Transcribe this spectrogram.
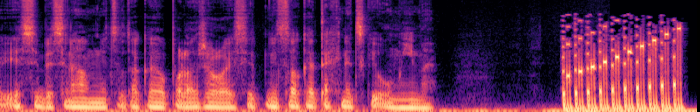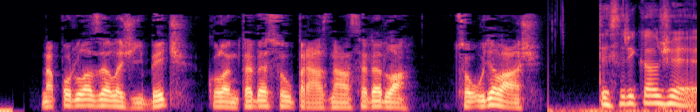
jestli by se nám něco takového podařilo, jestli něco také technicky umíme. Na podlaze leží byč, kolem tebe jsou prázdná sedadla. Co uděláš? Ty jsi říkal, že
